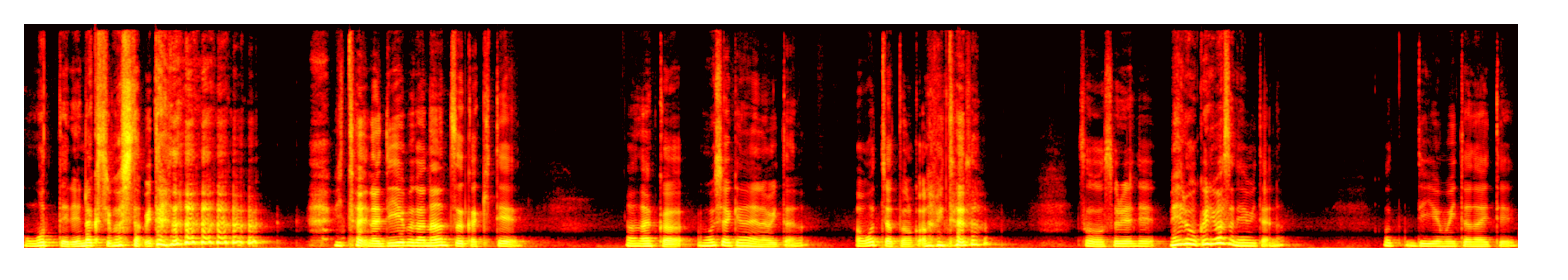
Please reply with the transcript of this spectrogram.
思って連絡しましたみたいな みたいな DM が何通か来て、あ、なんか申し訳ないなみたいな。あ、おっちゃったのかなみたいな。そう、それでメール送りますねみたいな。DM いただいて、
